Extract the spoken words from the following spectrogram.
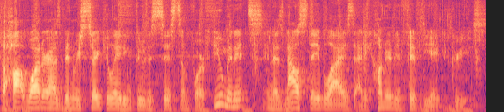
The hot water has been recirculating through the system for a few minutes and has now stabilized at 158 degrees.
